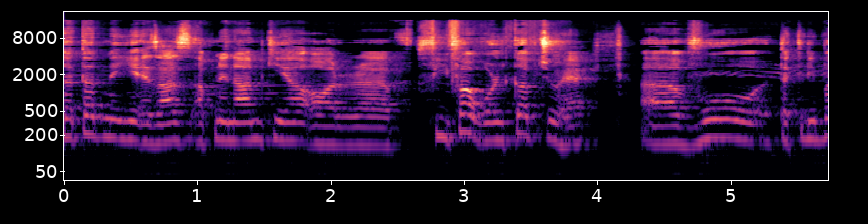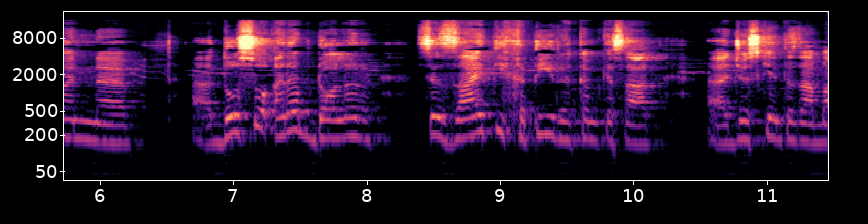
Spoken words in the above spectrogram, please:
कतर ने ये एजाज़ अपने नाम किया और फीफा वर्ल्ड कप जो है वो तकरीबन 200 अरब डॉलर से ज़ायद की खतीर रकम के साथ जो इसके इंतज़ाम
